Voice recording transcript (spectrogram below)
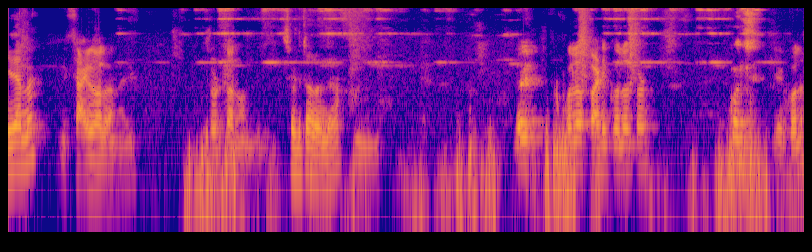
ఇదన్నా ఇది సాయివాల్ అన్నది చుడతాను ఉంది సుడితో ఉందా కొలో పడి కొలో తోడు. ఏ కొలో?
